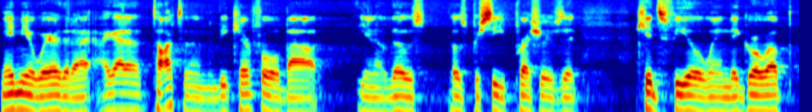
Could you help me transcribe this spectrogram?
made me aware that I, I got to talk to them and be careful about, you know, those, those perceived pressures that kids feel when they grow up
